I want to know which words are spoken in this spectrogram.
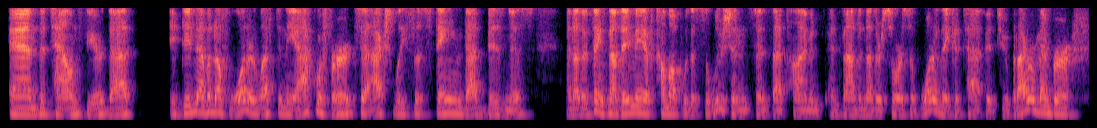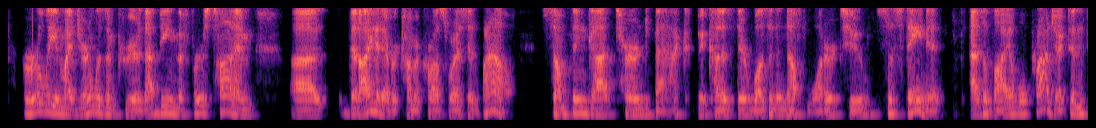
And the town feared that it didn't have enough water left in the aquifer to actually sustain that business and other things. Now, they may have come up with a solution since that time and, and found another source of water they could tap into. But I remember early in my journalism career, that being the first time uh, that I had ever come across where I said, wow, something got turned back because there wasn't enough water to sustain it as a viable project. And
